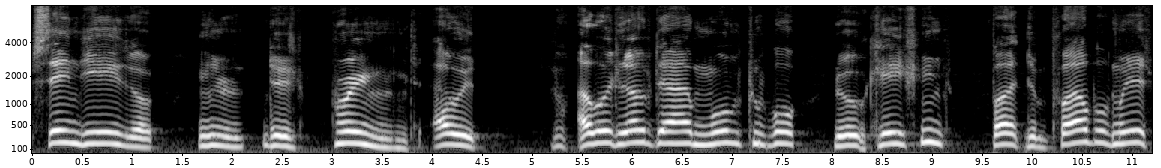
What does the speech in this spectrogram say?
San Diego in the spring. I would, I would love to have multiple locations, but the problem is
